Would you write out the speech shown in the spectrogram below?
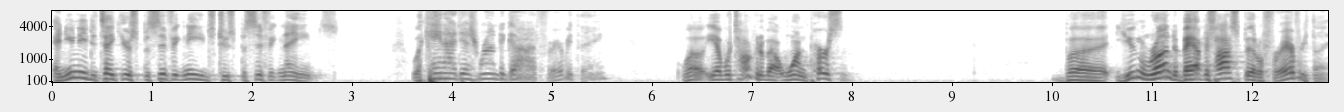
And you need to take your specific needs to specific names. Well, can't I just run to God for everything? Well, yeah, we're talking about one person. But you can run to Baptist Hospital for everything.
